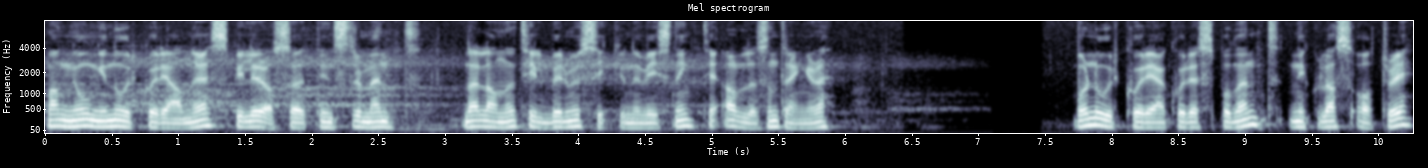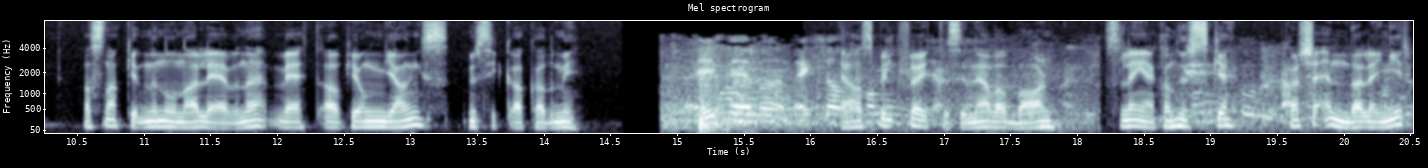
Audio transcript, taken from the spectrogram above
Mange unge nordkoreanere spiller også et instrument, da landet tilbyr musikkundervisning til alle som trenger det. Vår Nord-Korea-korrespondent Nicholas Autry har snakket med noen av elevene ved et av Pyongyangs musikkakademi. Jeg har spilt fløyte siden jeg var barn, så lenge jeg kan huske. Kanskje enda lenger.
